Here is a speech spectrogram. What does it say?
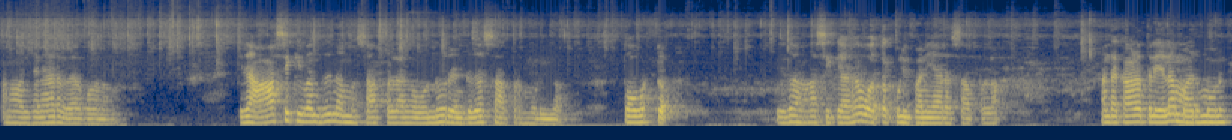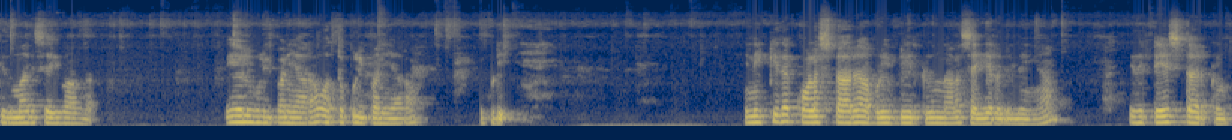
ஆனால் கொஞ்ச நேரம் வேகணும். இது ஆசைக்கு வந்து நம்ம சாப்பிட்லாங்க. ஒன்று ரெண்டு தான் சாப்பிட முடியும். துவட்டும். இதுதான் ஆசைக்காக ஒத்தக்குழி பணியாரம் சாப்பிட்லாம். அந்த காலத்துல எல்லாம் மருமகனுக்கு இது மாதிரி செய்வாங்க. ஏழு குழி பணியாரம் ஒத்தக்குழி பணியாரம். இப்படி. இன்றைக்கி தான் கொலஸ்ட்ராரு அப்படி இப்படி இருக்கிறதுனால செய்கிறது இல்லைங்க. இது டேஸ்ட்டாக இருக்குங்க.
